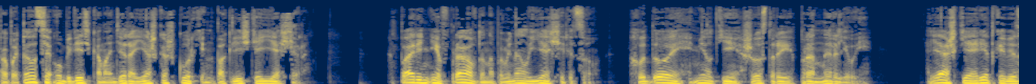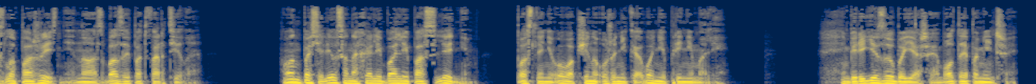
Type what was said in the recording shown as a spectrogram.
Попытался убедить командира Яшка Шкуркин по кличке Ящер. Парень и вправду напоминал ящерицу. Худой, мелкий, шустрый, пронырливый. Яшке редко везло по жизни, но с базой подфартило. Он поселился на Халибале последним, После него в общину уже никого не принимали. «Береги зубы, Яша, болтай поменьше.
